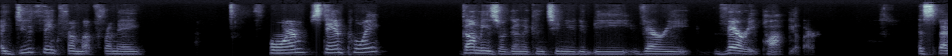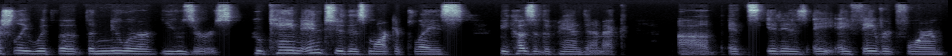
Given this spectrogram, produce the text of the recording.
I do think from a, from a form standpoint, gummies are going to continue to be very, very popular, especially with the, the newer users who came into this marketplace because of the pandemic. Uh, it's it is a, a favorite form,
